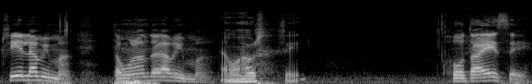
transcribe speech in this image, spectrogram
Sí, es la misma. Estamos hablando de la misma. Vamos a hablar, sí. JS.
